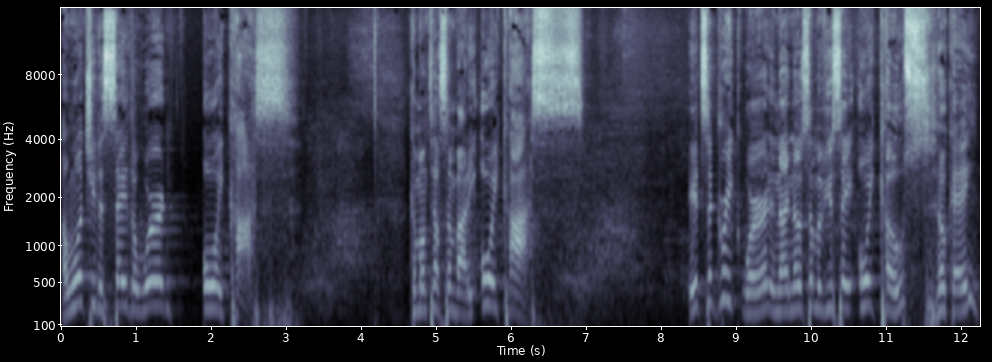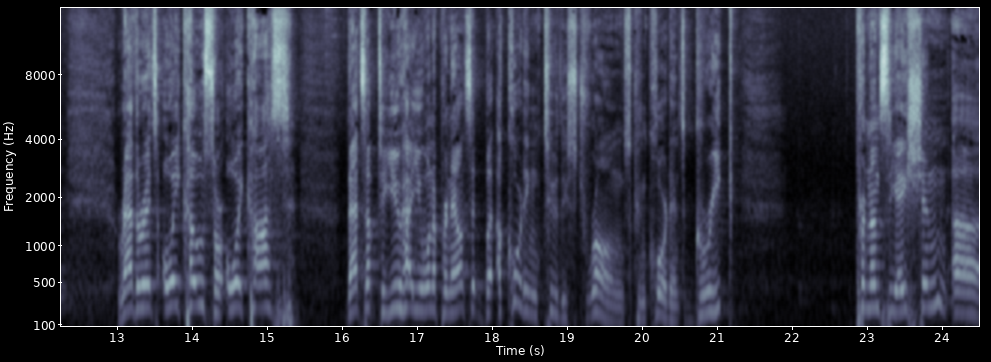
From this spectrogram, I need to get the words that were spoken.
I want you to say the word oikos. Come on, tell somebody oikos. It's a Greek word, and I know some of you say oikos, okay? Rather, it's oikos or oikos. That's up to you how you want to pronounce it, but according to the Strong's Concordance, Greek pronunciation uh,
